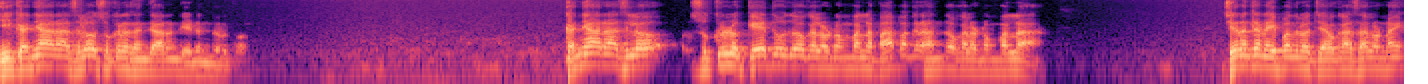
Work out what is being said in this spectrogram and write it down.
ఈ కన్యారాశిలో శుక్ర సంచారం చేయడం జరుగుతుంది. కన్యారాశిలో శుక్రుడు కేతువుతో కలవడం వల్ల పాపగ్రహంతో కలవడం వల్ల చిన్న చిన్న ఇబ్బందులు వచ్చే అవకాశాలు ఉన్నాయి.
